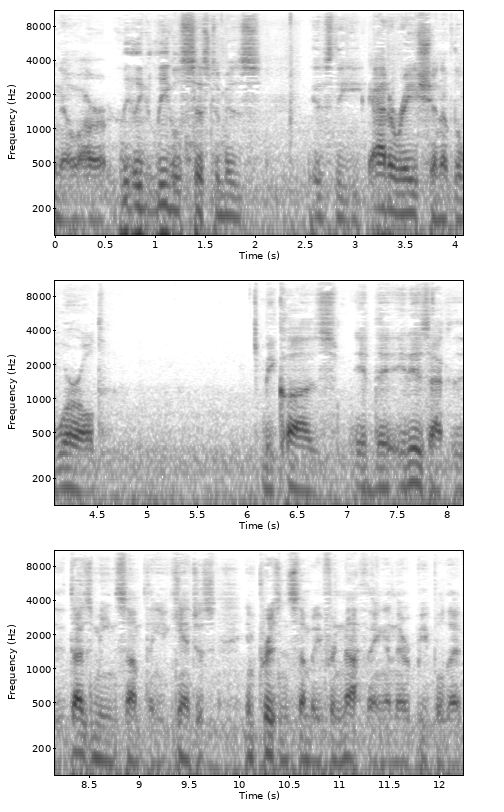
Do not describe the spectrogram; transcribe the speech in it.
you know our legal system is is the adoration of the world because it it is actually it does mean something. You can't just imprison somebody for nothing, and there are people that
